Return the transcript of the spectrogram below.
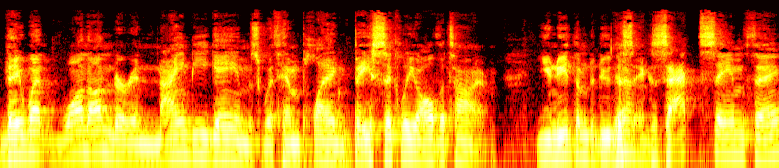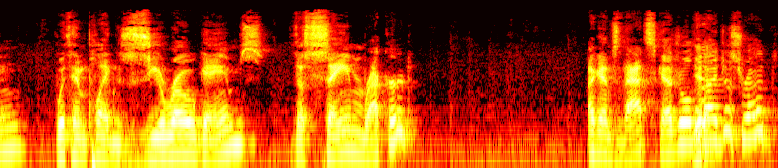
They went one under in 90 games with him playing basically all the time. You need them to do this yeah. exact same thing with him playing zero games, the same record against that schedule that. I just read.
